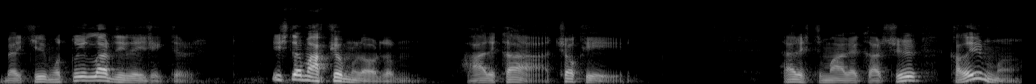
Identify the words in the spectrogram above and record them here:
Belki mutlu yıllar dileyecektir. İşte mahkum lordum. Harika. Çok iyi. Her ihtimale karşı kalayım mı?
